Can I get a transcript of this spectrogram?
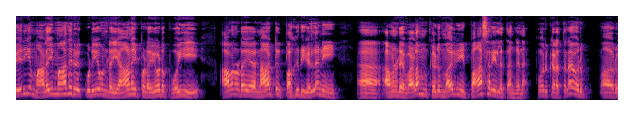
பெரிய மலை மாதிரி இருக்கக்கூடிய உன்னுடைய யானைப்படையோடு போய் அவனுடைய நாட்டு பகுதிகளில் நீ அவனுடைய வளம் கெடுமாறு நீ பாசறையில் தங்கின. போர்க்களத்தில் ஒரு ஒரு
